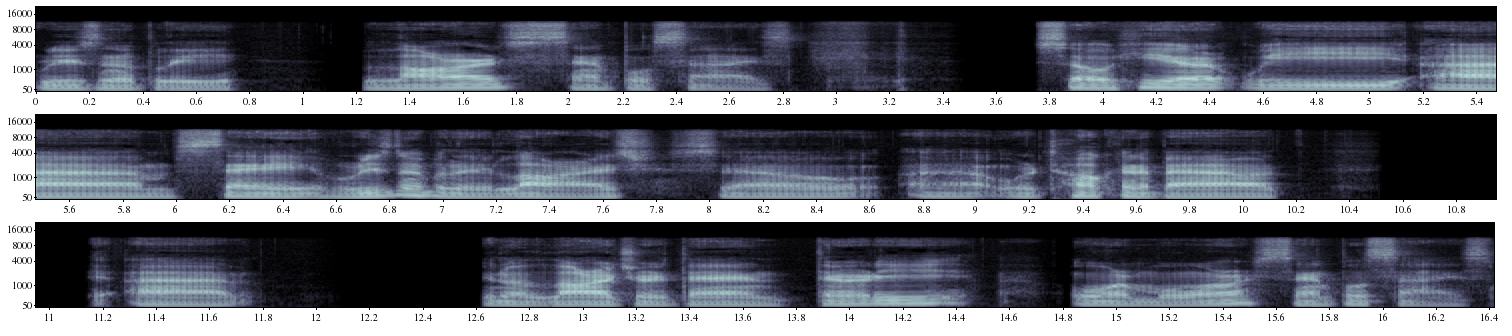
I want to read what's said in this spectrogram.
reasonably large sample size. So here we um, say reasonably large. So uh, we're talking about, uh, you know, larger than 30 or more sample size.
